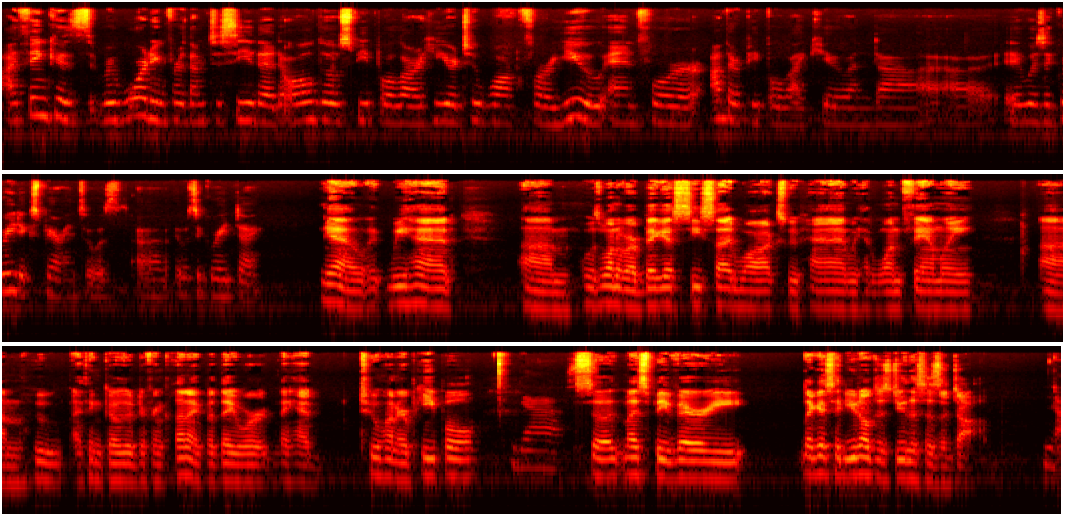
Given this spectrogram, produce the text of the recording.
I think is rewarding for them to see that all those people are here to walk for you and for other people like you. And uh, uh, it was a great experience. It was uh, it was a great day. Yeah, we- we had um, it was one of our biggest seaside walks we've had. We had one family um, who I think go to a different clinic, but they were they had 200 people. Yes, So it must be very, like I said, you don't just do this as a job. No,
